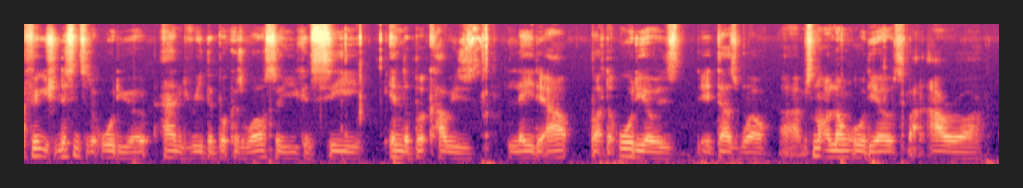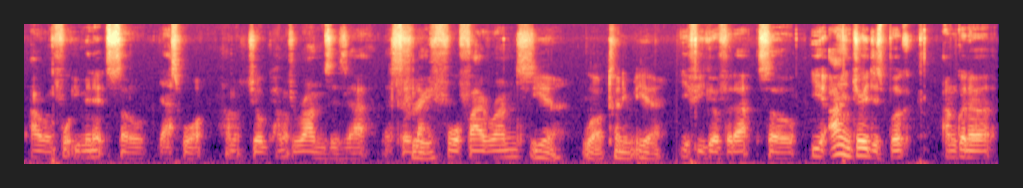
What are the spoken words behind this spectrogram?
I think you should listen to the audio and read the book as well, so you can see in the book how he's laid it out. But the audio is it does well. Um, it's not a long audio. It's about an hour, or hour and forty minutes. So that's what how much jog how much runs is that? Let's say Three. like four or five runs yeah, well, twenty. Yeah, if you go for that. So yeah, I enjoyed this book. I'm gonna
